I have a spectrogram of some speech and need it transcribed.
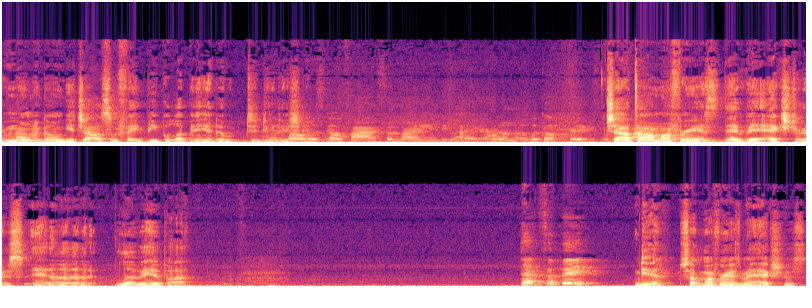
and Mona gonna get y'all some fake people up in here to, to do And this shit. Mona's gonna find somebody and be like, I don't know, look on Craigslist. Shout out to all my friends that have been extras in uh, Love and Hip Hop. That's the thing. Yeah, some of my friends have been extras.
